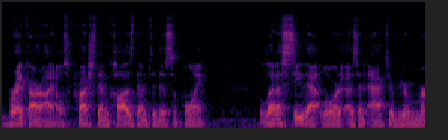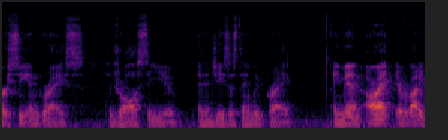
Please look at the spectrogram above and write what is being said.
break our idols, crush them, cause them to disappoint. Let us see that, Lord, as an act of your mercy and grace to draw us to you. And in Jesus' name we pray. Amen. All right, everybody.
